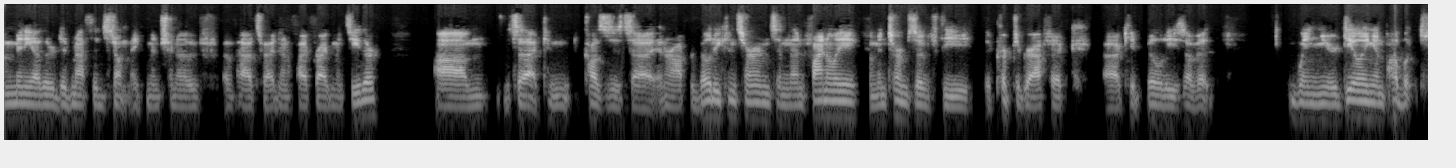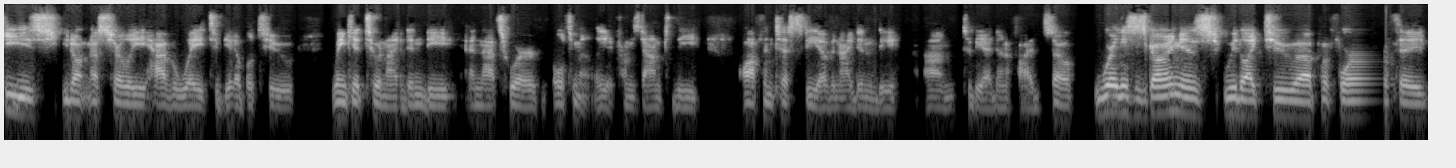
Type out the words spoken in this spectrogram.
many other DID methods don't make mention of, of how to identify fragments either. Um, so that can causes uh, interoperability concerns. And then finally, um, in terms of the, the cryptographic uh, capabilities of it, when you're dealing in public keys, you don't necessarily have a way to be able to link it to an identity. And that's where ultimately it comes down to the authenticity of an identity um, to be identified. So where this is going is we'd like to uh, put forth a,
